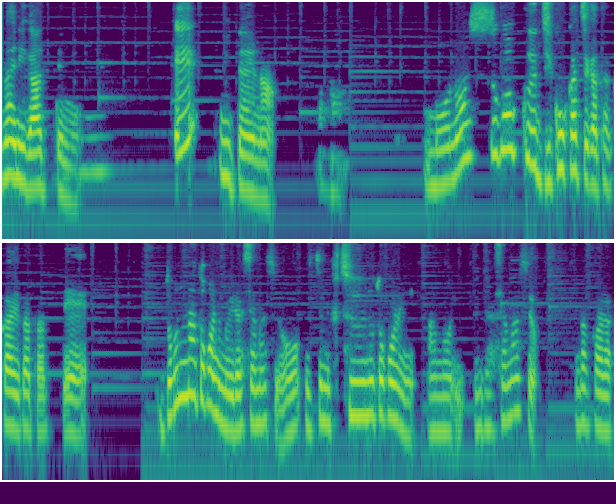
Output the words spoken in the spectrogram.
何があっても。え？みたいな。ものすごく自己価値が高い方って、どんなところにもいらっしゃいますよ。別に普通のところに、あの、いいらっしゃいますよ。だから、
